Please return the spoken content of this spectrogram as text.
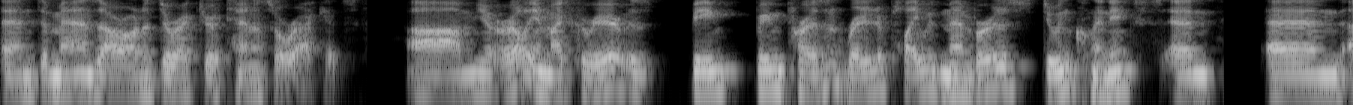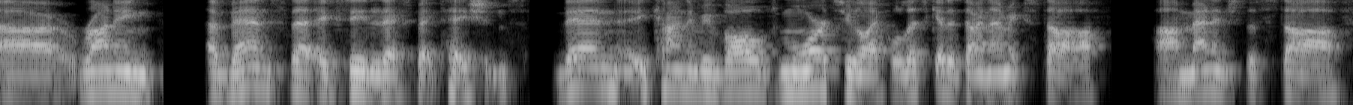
and demands are on a director of tennis or rackets. Um, you know, early in my career, it was being being present, ready to play with members, doing clinics, and and uh, running events that exceeded expectations. Then it kind of evolved more to like, well, let's get a dynamic staff, uh, manage the staff,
